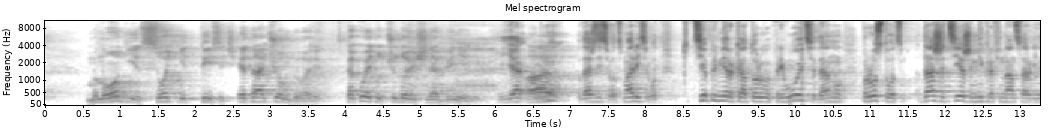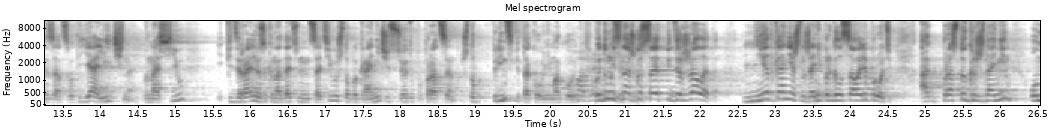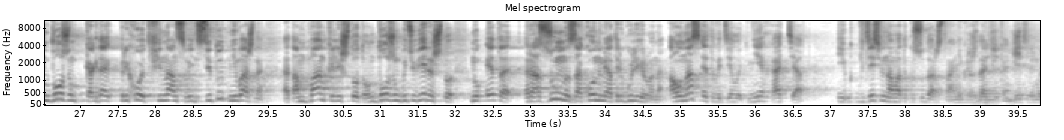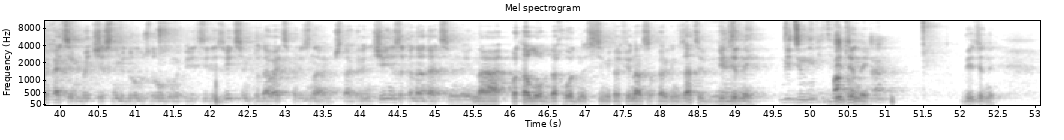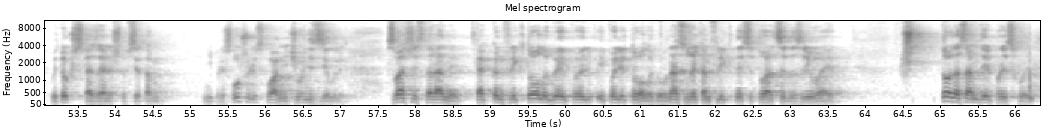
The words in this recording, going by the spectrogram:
многие сотни тысяч. Это о чем говорит? Какое тут чудовищное обвинение? Я, а... ну, подождите, вот смотрите, вот те примеры, которые вы приводите, да, ну, просто вот даже те же микрофинансовые организации. Вот я лично вносил федеральную законодательную инициативу, чтобы ограничить все это по процентам, чтобы в принципе такого не могло быть. Вы думаете, наш госсовет поддержал это? Нет, конечно же, они проголосовали против. А простой гражданин, он должен, когда приходит в финансовый институт, неважно, а там банк или что-то, он должен быть уверен, что ну, это разумно законами отрегулировано. А у нас этого делать не хотят. И здесь виновато государство, а не гражданин, Значит, конечно. Если мы хотим быть честными друг с другом и перед телезрителями, то давайте признаем, что ограничения законодательные на потолок доходности микрофинансовых организаций введены. Введены. Введены. Да введены. Вы только что сказали, что все там не прислушались к вам, ничего не сделали. С вашей стороны, как конфликтолога и политолога, у нас уже конфликтная ситуация назревает. Что на самом деле происходит?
